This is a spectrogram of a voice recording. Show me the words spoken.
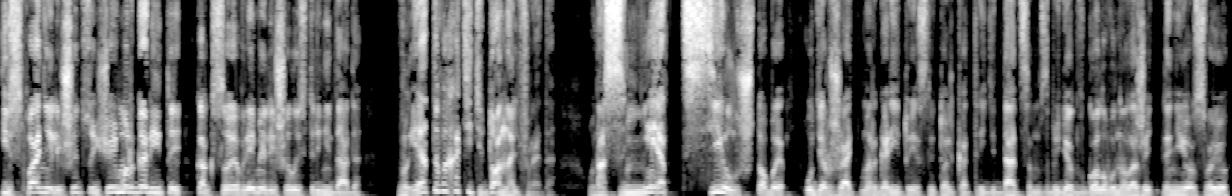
Испания лишится еще и Маргариты, как в свое время лишилась Тринидада. Вы этого хотите, Дон Альфредо? У нас нет сил, чтобы удержать Маргариту, если только тридидатцам взбредет в голову наложить на нее свою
